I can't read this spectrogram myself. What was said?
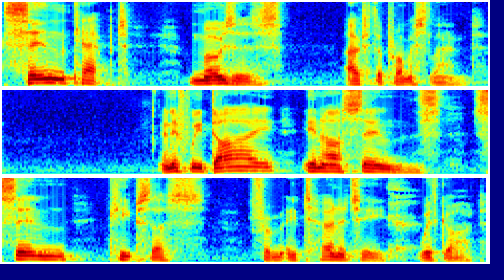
Sin kept Moses out of the promised land. And if we die in our sins, Sin keeps us from eternity with God.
